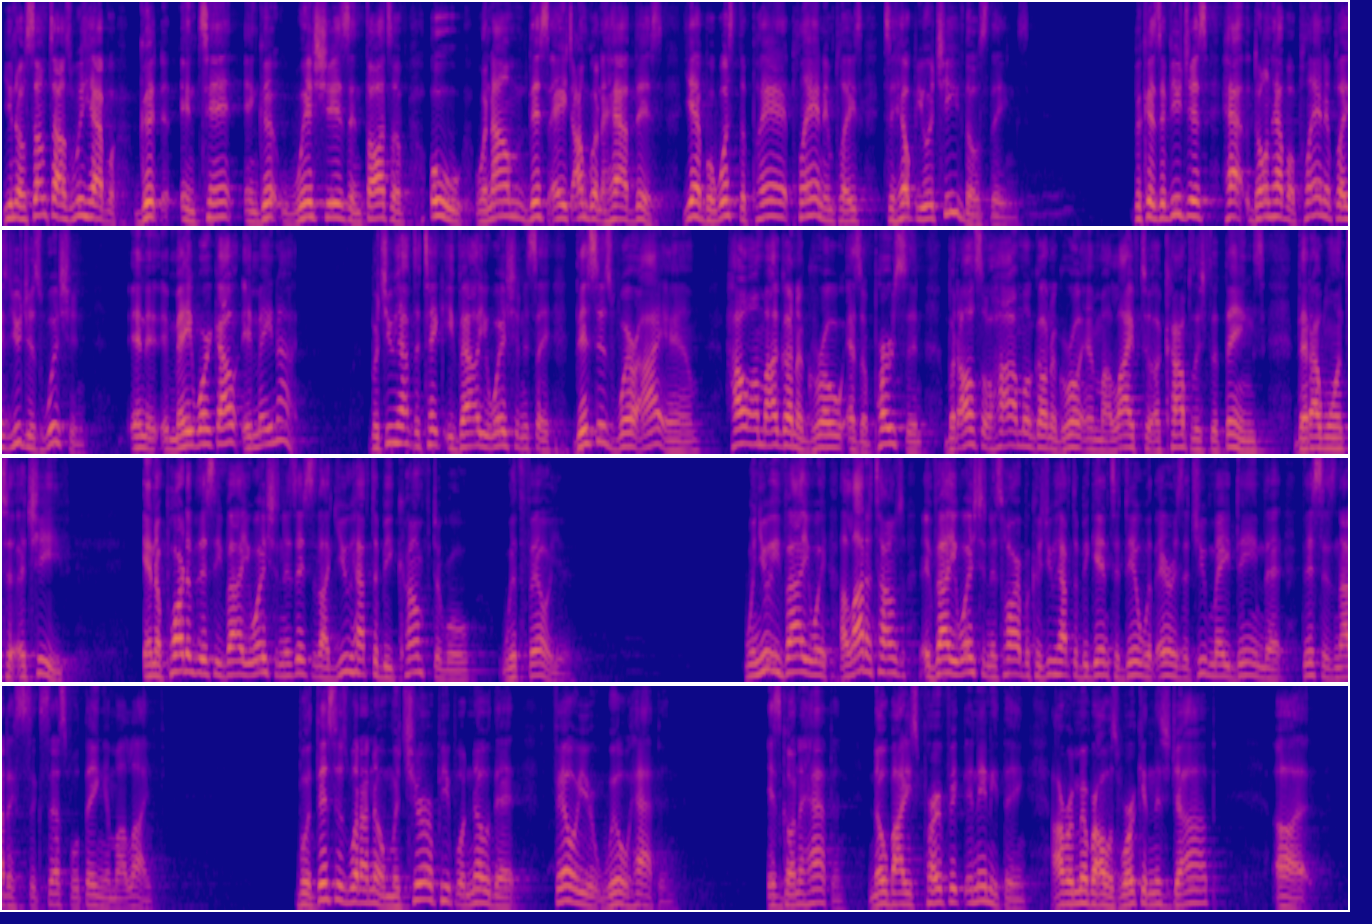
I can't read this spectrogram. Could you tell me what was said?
You know, sometimes we have good intent and good wishes and thoughts of, oh, when I'm this age, I'm going to have this. Yeah, but what's the plan, plan in place to help you achieve those things? Because if you just have, don't have a plan in place, you're just wishing. And it, it may work out, it may not. But you have to take evaluation and say, this is where I am. How am I going to grow as a person? But also, how am I going to grow in my life to accomplish the things that I want to achieve? And a part of this evaluation is this is like you have to be comfortable with failure. When you evaluate, a lot of times evaluation is hard because you have to begin to deal with areas that you may deem that this is not a successful thing in my life. But this is what I know mature people know that failure will happen. It's to happen. Nobody's perfect in anything. I remember I was working this job, uh,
